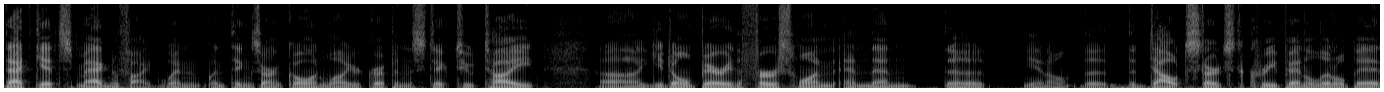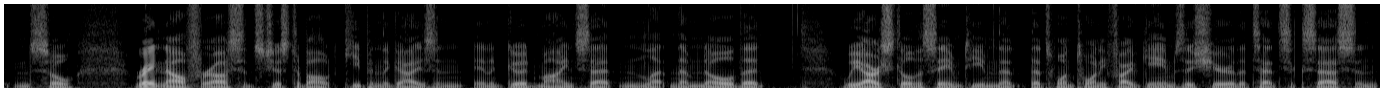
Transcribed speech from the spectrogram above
that gets magnified when when things aren't going well. You're gripping the stick too tight. Uh, you don't bury the first one, and then the you know the the doubt starts to creep in a little bit and so right now for us it's just about keeping the guys in in a good mindset and letting them know that we are still the same team that that's won 25 games this year, that's had success and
